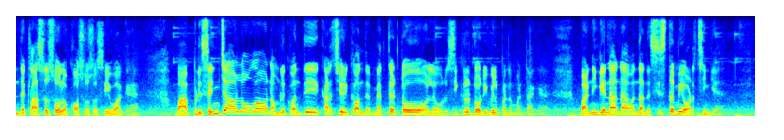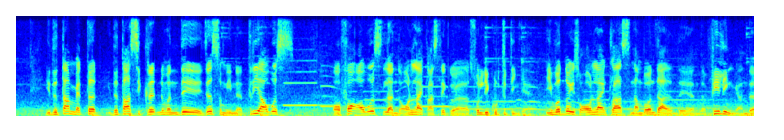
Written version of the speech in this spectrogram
எந்த கிளாஸஸோ இல்லை கோர்சஸோ செய்வாங்க. பட் அப்படி செஞ்சாலும் நம்மளுக்கு வந்து கடைசி வரைக்கும் அந்த மெத்தட்டோ இல்லை ஒரு சீக்ரெட்டோ ரிவீல் பண்ண மாட்டாங்க. பட் நீங்கள் என்னன்னா வந்து அந்த சிஸ்டமே உடச்சிங்க. இது தான் மெத்தட் இது தான் சீக்ரெட்னு வந்து just mean three hours four ஹவர்ஸில் அந்த ஆன்லைன் கிளாஸ்லேயே uh, சொல்லி கொடுத்துட்டீங்க. இவன் தோ இஸ் ஆன்லைன் கிளாஸ் நம்ம வந்து அது அந்த ஃபீலிங் அந்த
